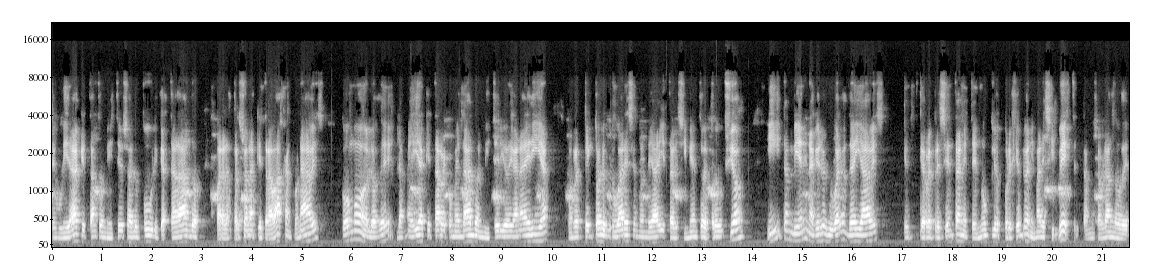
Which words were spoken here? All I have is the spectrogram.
seguridad que tanto el Ministerio de Salud Pública está dando para las personas que trabajan con aves, como los de las medidas que está recomendando el Ministerio de Ganadería con respecto a los lugares en donde hay establecimiento de producción y también en aquellos lugares donde hay aves que, representan este, núcleos, por ejemplo, de animales silvestres. Estamos hablando de,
